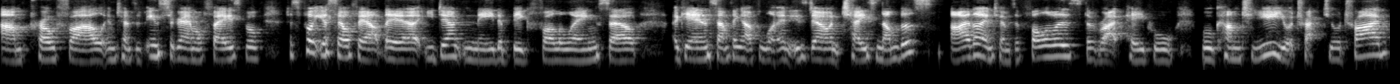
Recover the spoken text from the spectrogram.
um, profile in terms of Instagram or Facebook. Just put yourself out there. You don't need a big following. So, again, something I've learned is don't chase numbers either in terms of followers. The right people will come to you, you attract your tribe.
